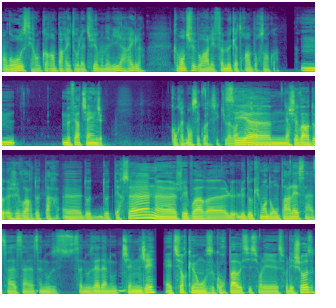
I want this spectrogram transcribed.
En gros, c'est encore un pareto là-dessus, à mon avis, la règle. Comment tu fais pour avoir les fameux 80% quoi? Hum, me faire change. Concrètement, c'est quoi? C'est que tu vas voir euh, euh, je vais voir, je vais voir d'autres, par- euh, d'autres, d'autres personnes. euh, je vais voir euh, le, le document dont on parlait. Ça, ça, ça, ça nous, ça nous aide à nous challenger, à être sûr qu'on se court pas aussi sur les, sur les choses,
